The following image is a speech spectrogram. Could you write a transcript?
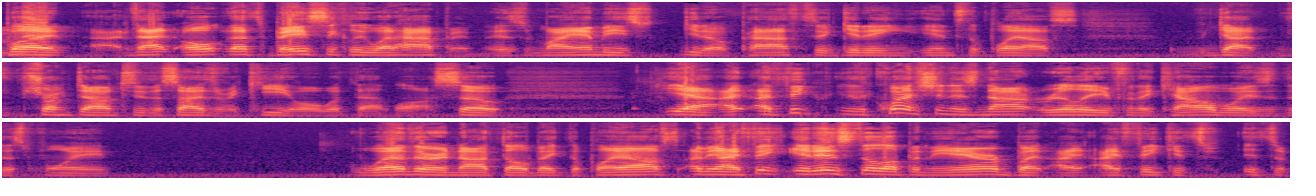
but uh, that oh, that's basically what happened is Miami's you know path to getting into the playoffs got shrunk down to the size of a keyhole with that loss so yeah I, I think the question is not really for the Cowboys at this point whether or not they'll make the playoffs. I mean, I think it is still up in the air, but I, I think it's it's a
